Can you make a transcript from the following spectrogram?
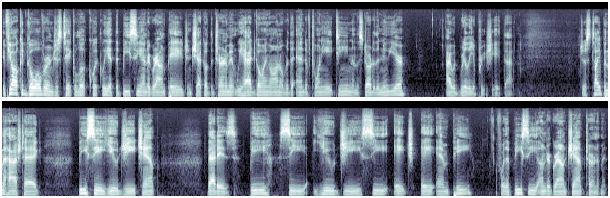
If y'all could go over and just take a look quickly at the BC Underground page and check out the tournament we had going on over the end of 2018 and the start of the new year, I would really appreciate that just type in the hashtag BCUGChamp. That is BCUGCHAMP for the BC Underground Champ Tournament.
